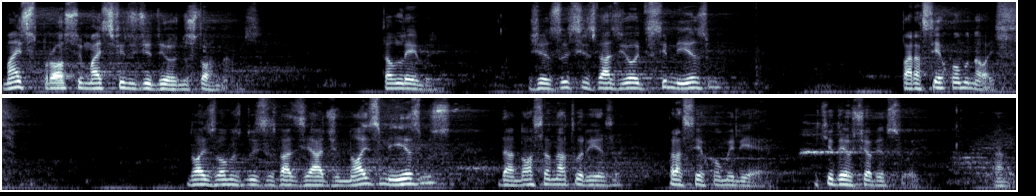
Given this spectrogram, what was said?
mais próximo, mais filhos de Deus nos tornamos. Então lembre, Jesus se esvaziou de si mesmo para ser como nós. Nós vamos nos esvaziar de nós mesmos, da nossa natureza, para ser como Ele é. E que Deus te abençoe. Amém.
